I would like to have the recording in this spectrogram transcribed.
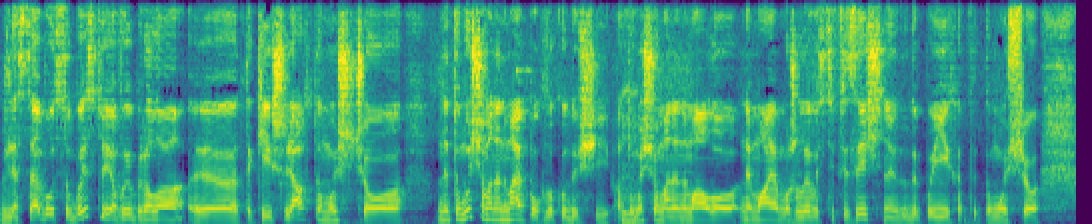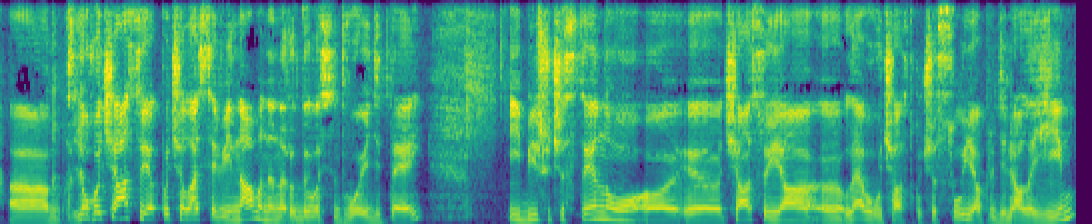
для себе особисто я вибрала е, такий шлях, тому що. Не тому, що в мене немає поклику душі, а mm-hmm. тому, що в мене немало, немає можливості фізичної туди поїхати. Тому що а, з того я... часу, як почалася війна, в мене народилося двоє дітей. І більшу частину е, часу я е, левову частку часу я приділяла їм.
